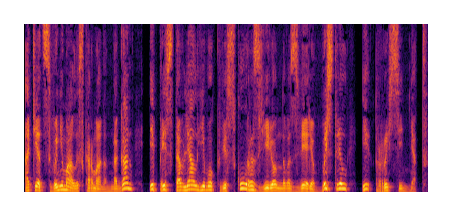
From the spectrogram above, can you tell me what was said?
отец вынимал из кармана наган и приставлял его к виску разъяренного зверя. Выстрел и рыси нет.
